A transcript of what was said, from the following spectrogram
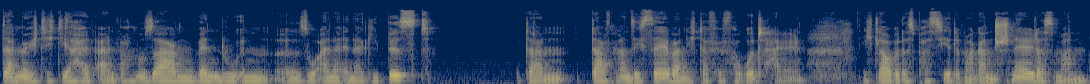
da möchte ich dir halt einfach nur sagen, wenn du in äh, so einer Energie bist, dann darf man sich selber nicht dafür verurteilen. Ich glaube, das passiert immer ganz schnell, dass man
